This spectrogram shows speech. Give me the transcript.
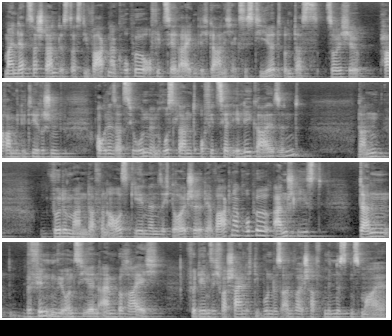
Mein letzter Stand ist, dass die Wagner-Gruppe offiziell eigentlich gar nicht existiert und dass solche paramilitärischen Organisationen in Russland offiziell illegal sind. Dann würde man davon ausgehen, wenn sich Deutsche der Wagner-Gruppe anschließt, dann befinden wir uns hier in einem Bereich, für den sich wahrscheinlich die Bundesanwaltschaft mindestens mal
